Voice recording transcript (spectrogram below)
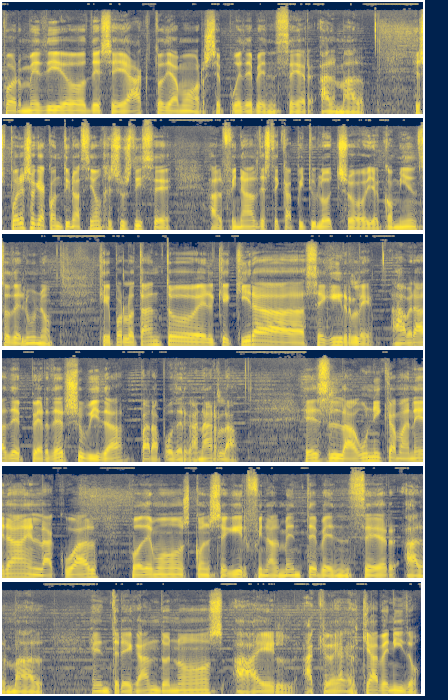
por medio de ese acto de amor, se puede vencer al mal. Es por eso que a continuación Jesús dice, al final de este capítulo 8 y el comienzo del 1, que por lo tanto el que quiera seguirle habrá de perder su vida para poder ganarla es la única manera en la cual podemos conseguir finalmente vencer al mal, entregándonos a Él, al que ha venido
